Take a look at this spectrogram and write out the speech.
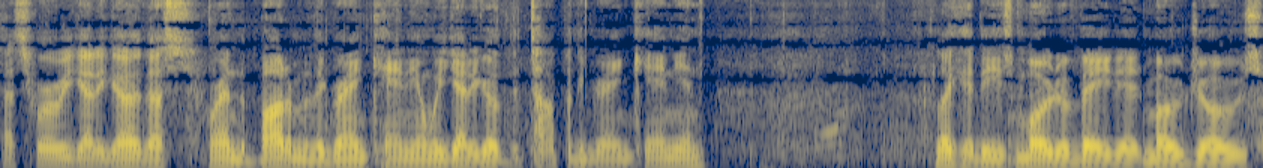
That's where we got to go. That's we're in the bottom of the Grand Canyon. We got to go to the top of the Grand Canyon. Look at these motivated mojos.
